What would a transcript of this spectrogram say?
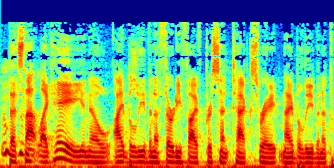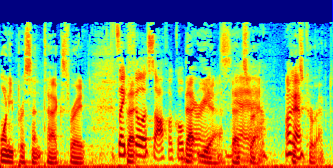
not that's not like, hey, you know, I believe in a thirty-five percent tax rate and I believe in a twenty percent tax rate. It's like That- philosophical that. Yeah, that's Yeah, right. yeah. Okay. That's correct.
